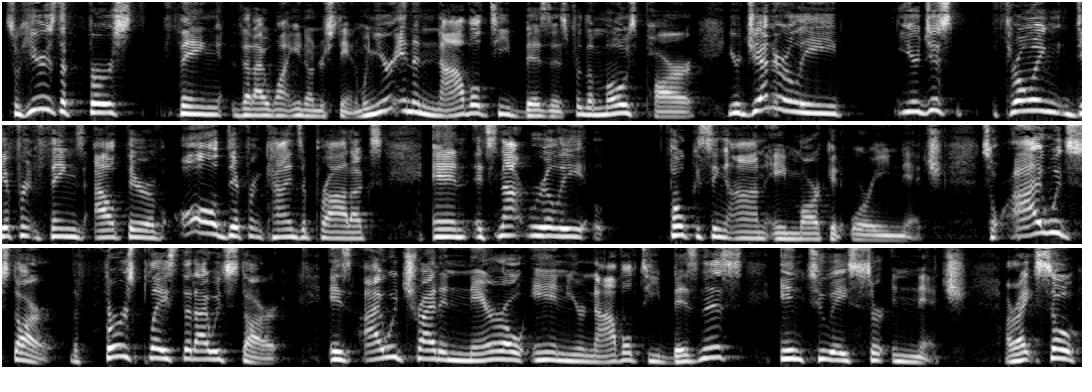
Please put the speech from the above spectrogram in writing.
So here's the first thing that I want you to understand. When you're in a novelty business, for the most part, you're generally you're just throwing different things out there of all different kinds of products and it's not really focusing on a market or a niche. So I would start, the first place that I would start is I would try to narrow in your novelty business into a certain niche. All right. So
